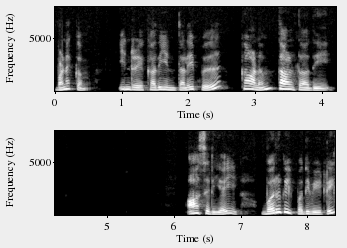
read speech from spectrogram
வணக்கம். இன்றைய கதையின் தலைப்பு காலம் தாழ்த்தாதே ஆசிரியை வருகை பதிவேட்டை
